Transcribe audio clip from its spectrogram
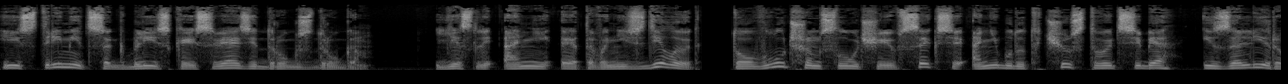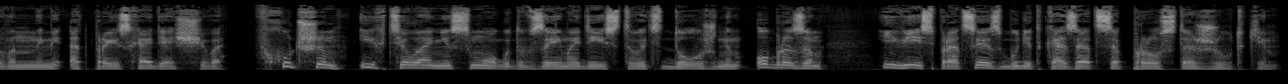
и стремиться к близкой связи друг с другом. Если они этого не сделают, то в лучшем случае в сексе они будут чувствовать себя изолированными от происходящего в худшем их тела не смогут взаимодействовать должным образом, и весь процесс будет казаться просто жутким.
